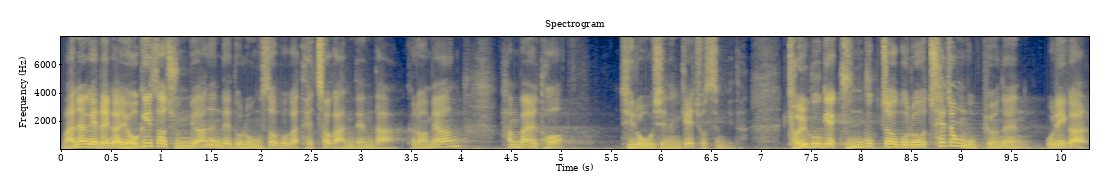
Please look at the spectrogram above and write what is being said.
만약에 내가 여기서 준비하는데도 롱서브가 대처가 안 된다 그러면 한 발 더 뒤로 오시는 게 좋습니다. 결국에 궁극적으로 최종 목표는 우리가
